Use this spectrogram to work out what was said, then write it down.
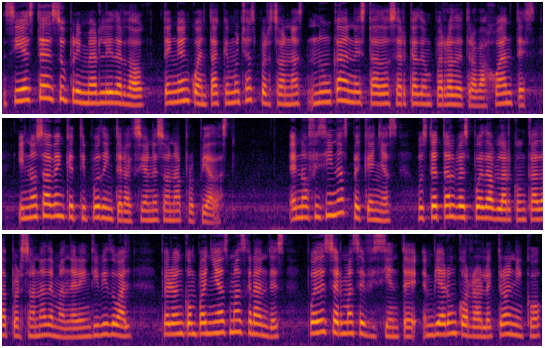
Si este es su primer líder dog, tenga en cuenta que muchas personas nunca han estado cerca de un perro de trabajo antes y no saben qué tipo de interacciones son apropiadas. En oficinas pequeñas, usted tal vez pueda hablar con cada persona de manera individual, pero en compañías más grandes puede ser más eficiente enviar un correo electrónico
